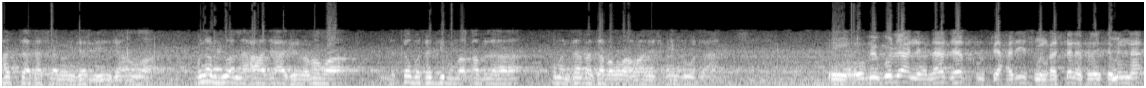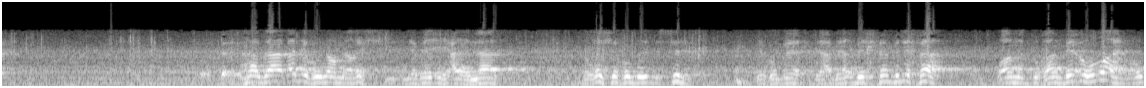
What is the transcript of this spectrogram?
حتى تسلم من شره إن شاء الله ونرجو أن لا حرج عليك فيما مضى التوبة تجب ما قبلها ومن تاب تاب الله عليه سبحانه وتعالى. وبيقول يعني هل هذا يدخل في حديث من غشنا فليس منا؟ هذا قد يكون نوع من الغش لبيعه على الناس الغش يكون بالسر يكون بالاخفاء وأما الدخان بيعه ظاهر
